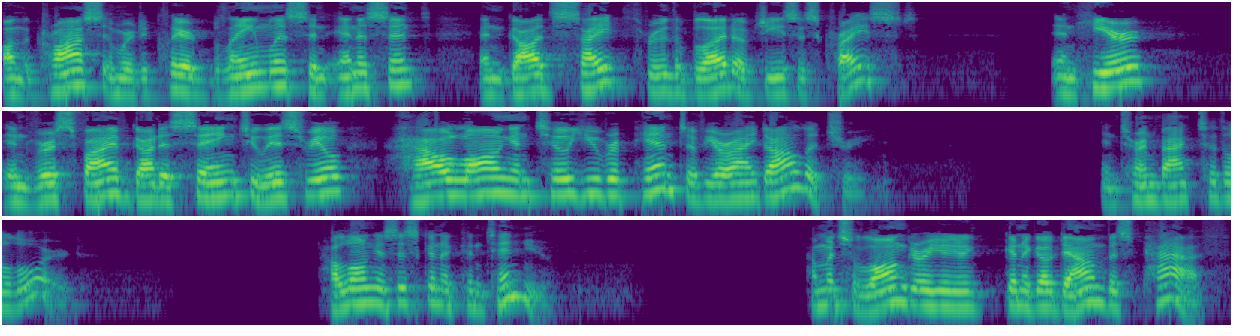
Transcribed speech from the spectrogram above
on the cross, and we're declared blameless and innocent in God's sight through the blood of Jesus Christ. And here in verse 5, God is saying to Israel, How long until you repent of your idolatry and turn back to the Lord? How long is this going to continue? How much longer are you going to go down this path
